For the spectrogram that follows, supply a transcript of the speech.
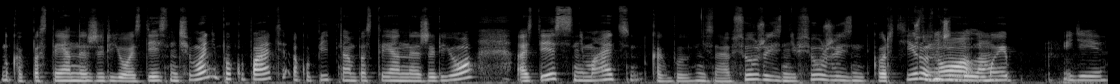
ну, как постоянное жилье. Здесь ничего не покупать, а купить там постоянное жилье, а здесь снимать, как бы, не знаю, всю жизнь, не всю жизнь квартиру, что но была? мы идея?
